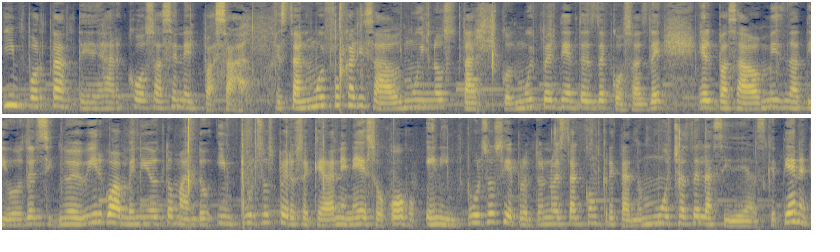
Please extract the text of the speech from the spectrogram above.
importante dejar cosas en el pasado. Están muy focalizados, muy nostálgicos, muy pendientes de cosas de el pasado. Mis nativos del signo de Virgo han venido tomando impulsos, pero se quedan en eso. Ojo, en impulsos y de pronto no están concretando muchas de las ideas que tienen.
